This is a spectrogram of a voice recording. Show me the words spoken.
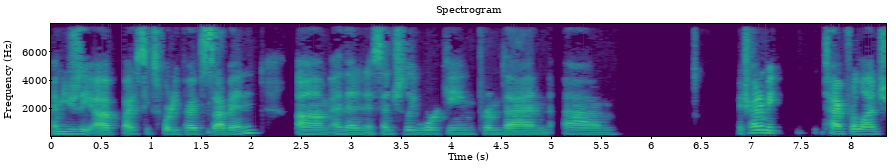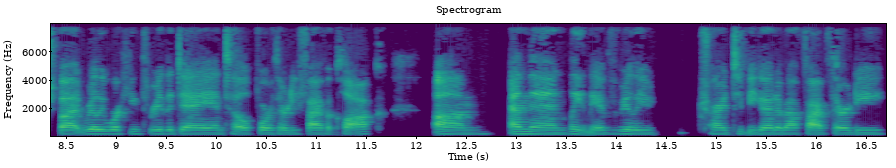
I'm usually up by 645, seven. Um, and then essentially working from then. Um, I try to make time for lunch, but really working through the day until 4 5 o'clock. Um, and then lately I've really tried to be good about 5.30,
